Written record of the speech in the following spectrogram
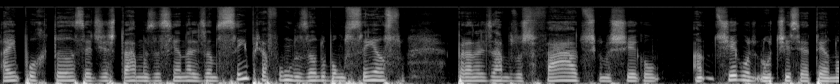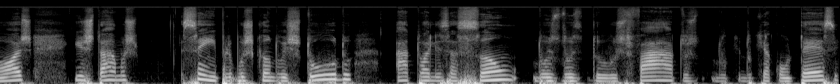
a importância de estarmos assim analisando sempre a fundo, usando o bom senso para analisarmos os fatos que nos chegam, chegam notícia até nós e estarmos sempre buscando o estudo, a atualização dos, dos, dos fatos, do, do, que acontece,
